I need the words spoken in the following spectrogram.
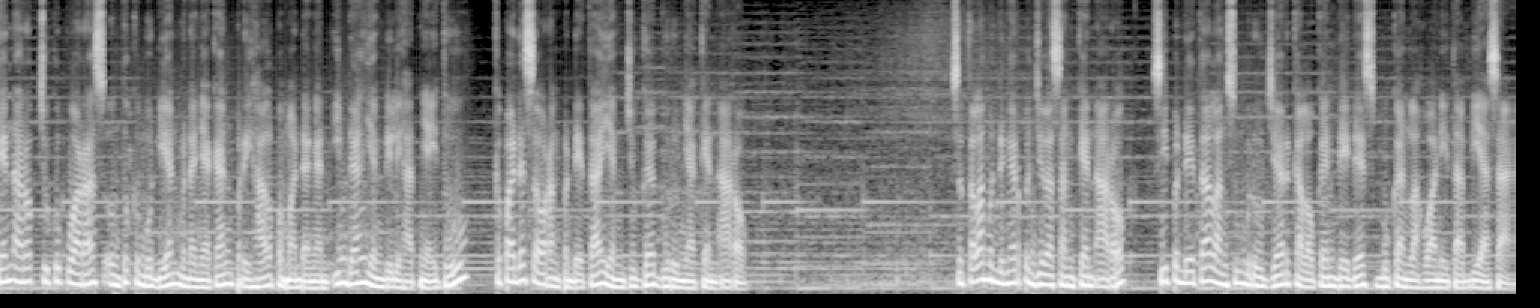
Ken Arok cukup waras untuk kemudian menanyakan perihal pemandangan indah yang dilihatnya itu, kepada seorang pendeta yang juga gurunya Ken Arok. Setelah mendengar penjelasan Ken Arok, si pendeta langsung berujar kalau Ken Dedes bukanlah wanita biasa.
